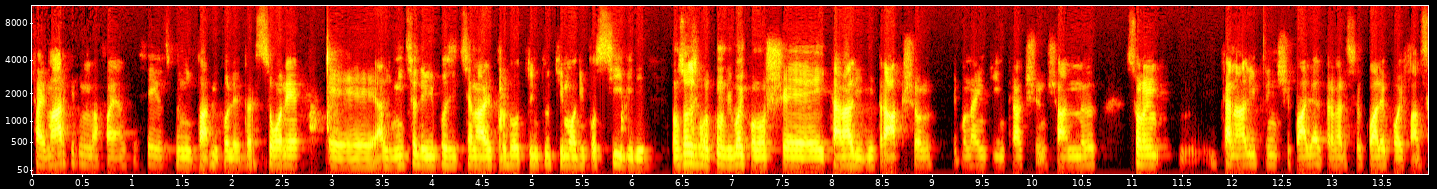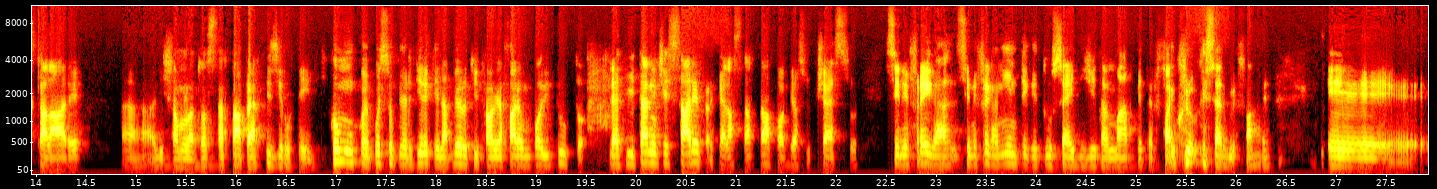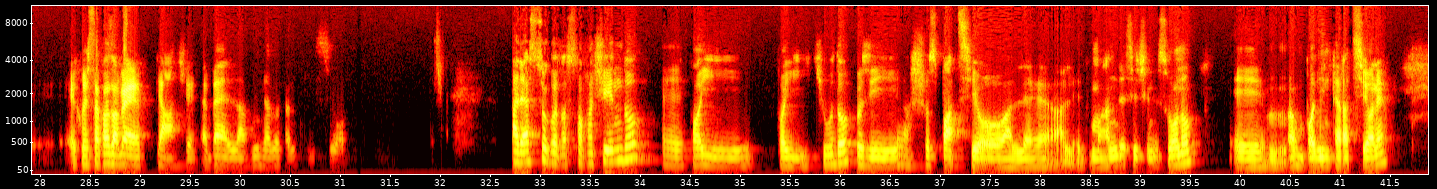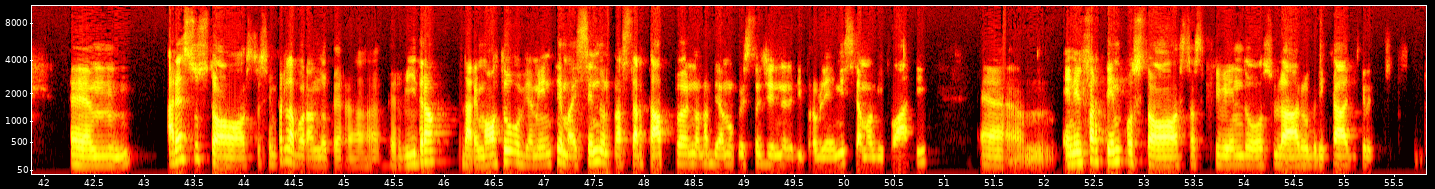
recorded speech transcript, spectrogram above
fai marketing ma fai anche sales, quindi parli con le persone e all'inizio devi posizionare il prodotto in tutti i modi possibili. Non so se qualcuno di voi conosce i canali di traction, tipo 19 Traction Channel, sono i canali principali attraverso i quali puoi far scalare Uh, diciamo, la tua startup e acquisire utenti. Comunque, questo per dire che davvero ti trovi a fare un po' di tutto, le attività necessarie perché la startup abbia successo. Se ne frega, se ne frega niente che tu sei digital marketer, fai quello che serve fare. E, e questa cosa a me piace, è bella, mi piace tantissimo. Adesso cosa sto facendo? Eh, poi, poi, chiudo, così lascio spazio alle, alle domande se ce ne sono e mm, a un po' di interazione. Um, adesso sto, sto, sempre lavorando per, per, Vidra, da remoto ovviamente, ma essendo una startup non abbiamo questo genere di problemi, siamo abituati. Um, e nel frattempo sto, sto, scrivendo sulla rubrica di,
